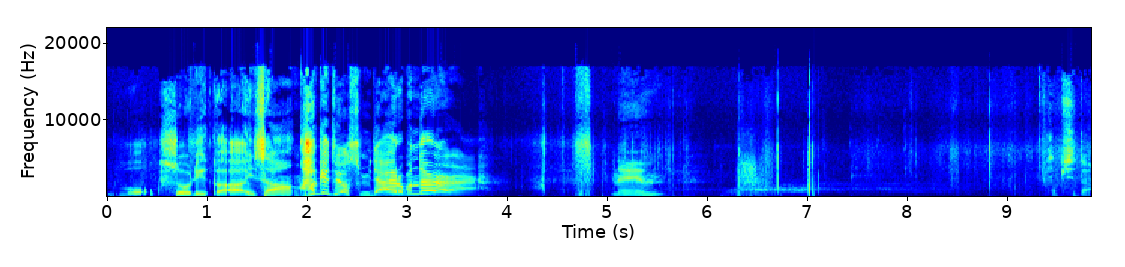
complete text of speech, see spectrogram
목소리가 이상하게 되었습니다, 여러분들. 네. 갑시다.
